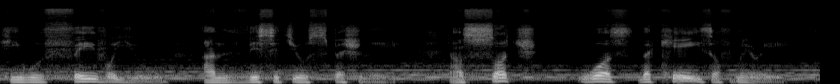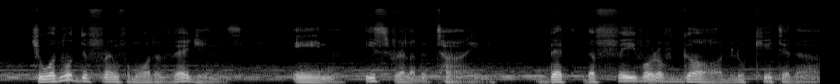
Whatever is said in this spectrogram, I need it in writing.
He will favor you and visit you specially. Now, such was the case of Mary. She was no different from other virgins in Israel at the time, but the favor of God located her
